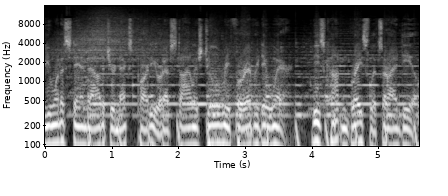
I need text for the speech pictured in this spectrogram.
you want to stand out at your next party or have stylish jewelry for everyday wear, these cotton bracelets are ideal.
